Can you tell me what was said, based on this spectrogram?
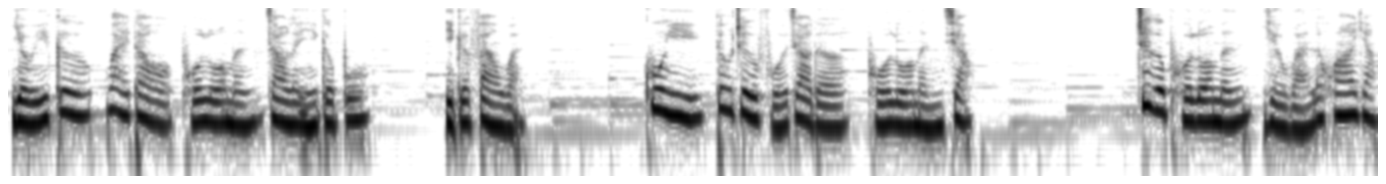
有一个外道婆罗门造了一个钵，一个饭碗，故意逗这个佛教的婆罗门教。这个婆罗门也玩了花样，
